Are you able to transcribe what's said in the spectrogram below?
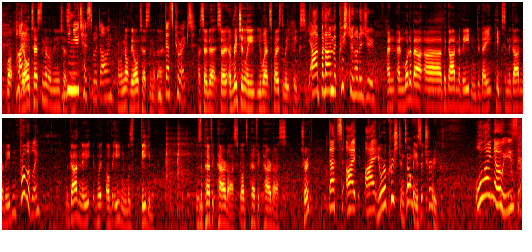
what, the Old Testament or the New Testament? The New Testament, darling. Well, not the Old Testament though. That's correct. so, that, so originally you weren't supposed to eat pigs. Uh, but I'm a Christian, not a Jew. And and what about uh, the Garden of Eden? Did they eat pigs in the Garden of Eden? Probably. The Garden of Eden was vegan. It was a perfect paradise. God's perfect paradise. True? That's I. I. You're a Christian. Tell me, is it true? All I know is there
